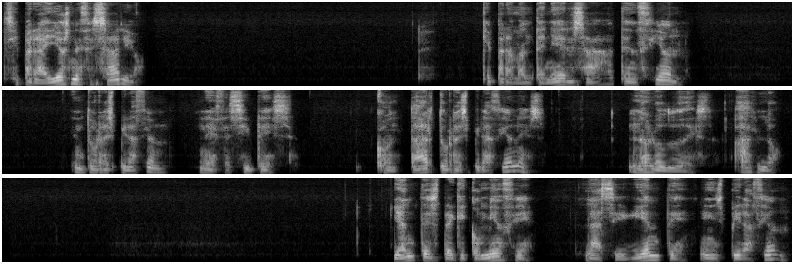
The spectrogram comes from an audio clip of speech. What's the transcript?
Si para ello es necesario que para mantener esa atención en tu respiración necesites contar tus respiraciones, no lo dudes, hazlo. Y antes de que comience la siguiente inspiración,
